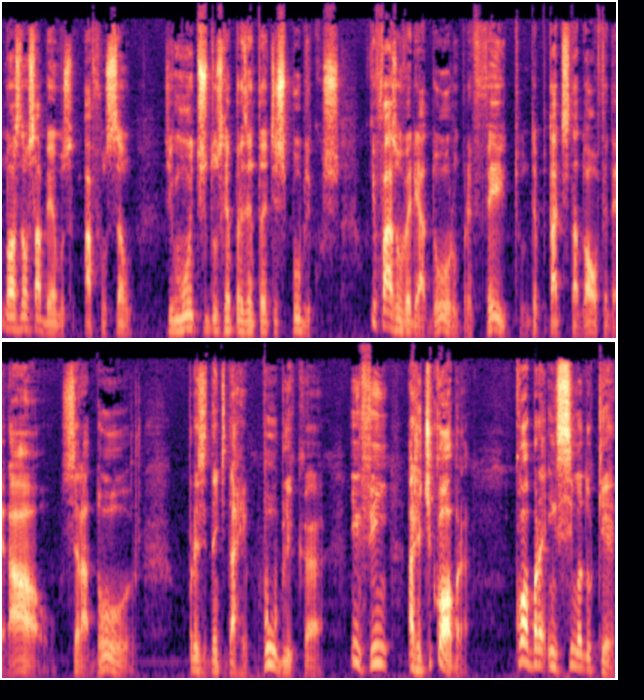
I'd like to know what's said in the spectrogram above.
Nós não sabemos a função de muitos dos representantes públicos. O que faz um vereador, um prefeito, um deputado estadual federal, senador, presidente da República, enfim, a gente cobra. Cobra em cima do quê?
